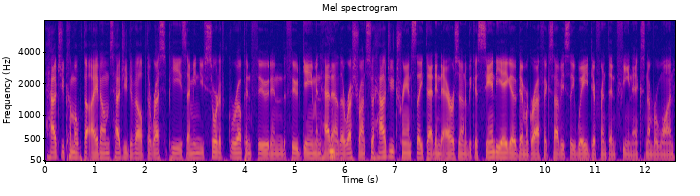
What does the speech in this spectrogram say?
how'd you come up with the items? How'd you develop the recipes? I mean, you sort of grew up in food and the food game and had mm-hmm. another restaurant. So how'd you translate that into Arizona? Because San Diego demographics obviously way different than Phoenix, number one,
